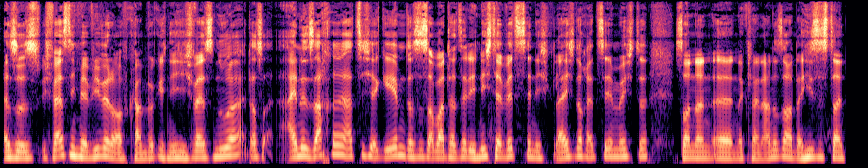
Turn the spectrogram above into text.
also es, ich weiß nicht mehr, wie wir drauf kamen, wirklich nicht. Ich weiß nur, dass eine Sache hat sich ergeben, das ist aber tatsächlich nicht der Witz, den ich gleich noch erzählen möchte, sondern äh, eine kleine andere Sache. Da hieß es dann,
